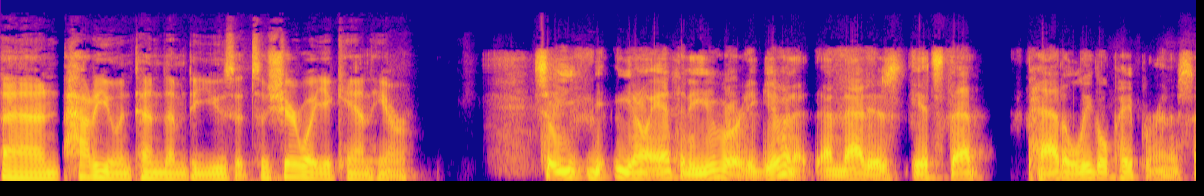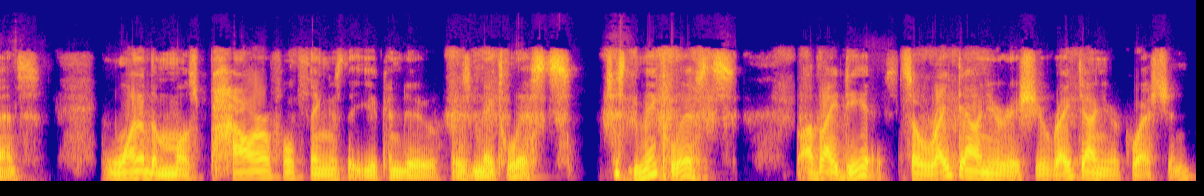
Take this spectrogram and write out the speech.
And how do you intend them to use it? So share what you can here. So, you, know, Anthony, you've already given it, and that is it's that pad of legal paper in a sense. One of the most powerful things that you can do is make lists. Just make lists of ideas. So write down your issue, write down your question,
